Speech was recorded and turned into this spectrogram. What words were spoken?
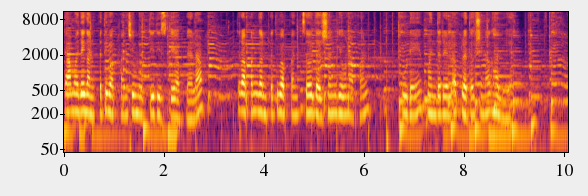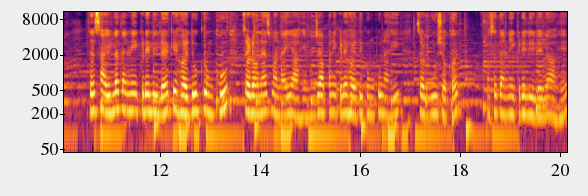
त्यामध्ये गणपती बाप्पांची मूर्ती दिसते आपल्याला. तर आपण गणपती बाप्पांचं दर्शन घेऊन आपण पुढे मंदिराला प्रदक्षिणा घालूयात. तर साईडला त्यांनी इकडे लिहिलं आहे की हळदी कुंकू चढवण्यास मनाई आहे. म्हणजे आपण इकडे हळदी कुंकू नाही चढवू शकत असं त्यांनी इकडे लिहिलेलं आहे.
